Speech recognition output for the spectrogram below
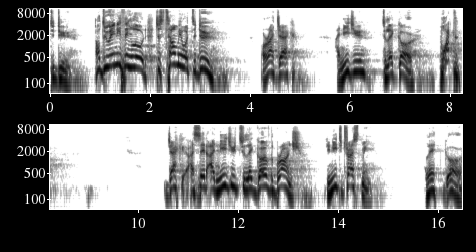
to do. I'll do anything, Lord. Just tell me what to do. All right, Jack. I need you to let go. What? Jack, I said, I need you to let go of the branch. You need to trust me. Let go.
